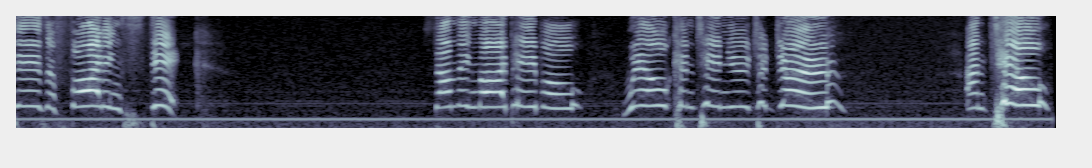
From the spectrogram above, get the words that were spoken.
This is a fighting stick. Something my people will continue to do until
